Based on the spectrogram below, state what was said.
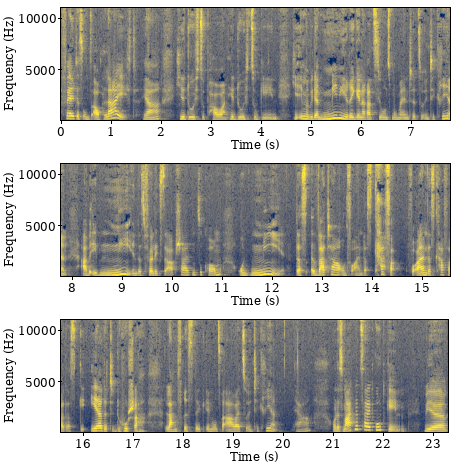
fällt es uns auch leicht, ja, hier durchzupowern, hier durchzugehen, hier immer wieder Mini-Regenerationsmomente zu integrieren, aber eben nie in das völligste Abschalten zu kommen und nie das Watter und vor allem das Kaffer, vor allem das Kaffer, das geerdete Dosha langfristig in unsere Arbeit zu integrieren, ja. Und es mag eine Zeit gut gehen. Wir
